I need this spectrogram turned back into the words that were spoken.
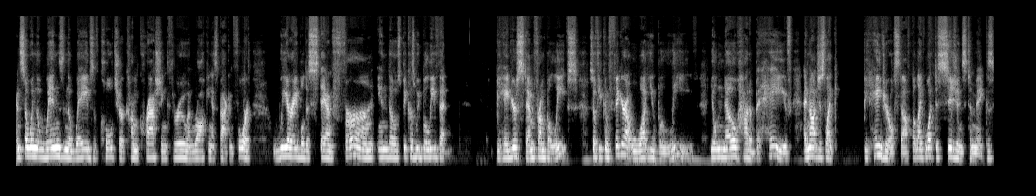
And so when the winds and the waves of culture come crashing through and rocking us back and forth, we are able to stand firm in those because we believe that behaviors stem from beliefs. So if you can figure out what you believe, you'll know how to behave and not just like behavioral stuff, but like what decisions to make. Because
